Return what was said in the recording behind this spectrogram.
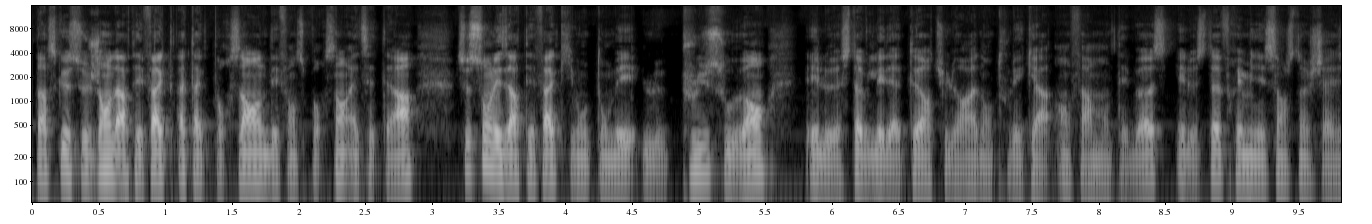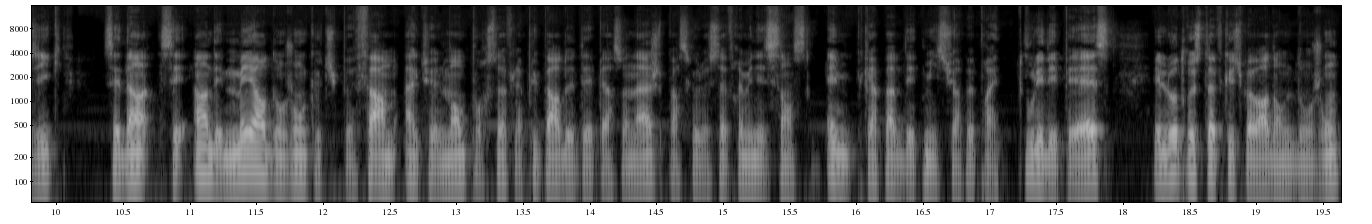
Parce que ce genre d'artefact, attaque pour cent, défense pour cent, etc., ce sont les artefacts qui vont tomber le plus souvent, et le stuff gladiateur, tu l'auras dans tous les cas en farmant tes boss, et le stuff réminiscence nostalgique, c'est un, des meilleurs donjons que tu peux farm actuellement pour stuff la plupart de tes personnages parce que le stuff réminiscence est capable d'être mis sur à peu près tous les DPS et l'autre stuff que tu peux avoir dans le donjon,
